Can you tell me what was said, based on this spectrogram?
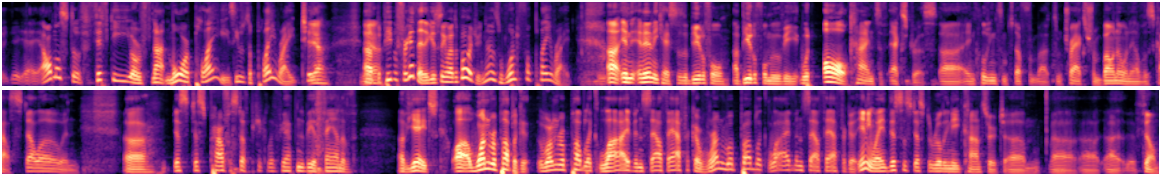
uh, almost fifty or if not more plays. He was a playwright too. Yeah. Uh, Yeah. but people forget that. They just think about the poetry. No, it's a wonderful playwright. Uh, in, in any case, it's a beautiful, a beautiful movie with all kinds of extras, uh, including some stuff from uh, some tracks from Bono and Elvis Costello, and uh, just just powerful stuff. Particularly if you happen to be a fan of of Yeats. Uh, One Republic, One Republic live in South Africa. One Republic live in South Africa. Anyway, this is just a really neat concert um, uh, uh, uh, film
